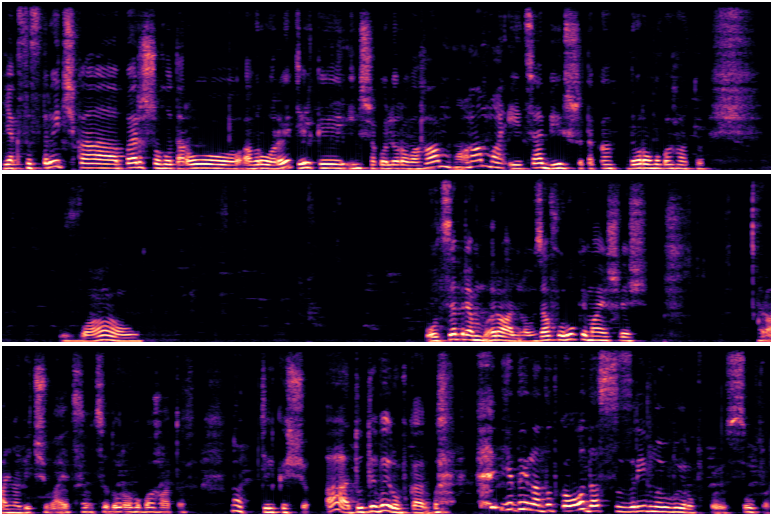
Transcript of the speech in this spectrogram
як сестричка першого таро Аврори, тільки інша кольорова гамма, і ця більше така дорого багато. Вау! Оце прям реально взяв у руки, маєш вещь. Реально відчувається, оце дорого багато. Ну, тільки що. А, тут і вирубка. Єдина тут колода з рівною вирубкою. Супер.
